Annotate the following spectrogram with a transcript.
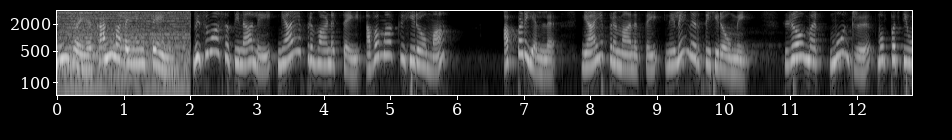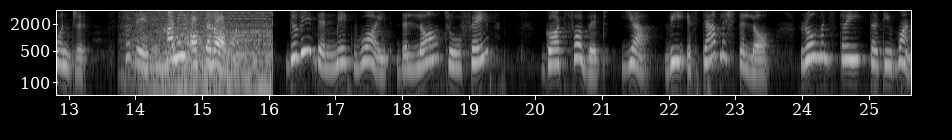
இன்றைய கண்மலையின் தேன் விசுவாசத்தினாலே நியாயப்பிரமாணத்தை அவமாக்குகிறோமா அப்படியல்ல நியாயப்பிரமாணத்தை நிலைநிறுத்துகிறோமே ரோமர் மூன்று முப்பத்தி ஒன்று Today's honey of the rock. Do we then make void the law through faith? God forbid. Yeah, we establish the law. Romans 3:31.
